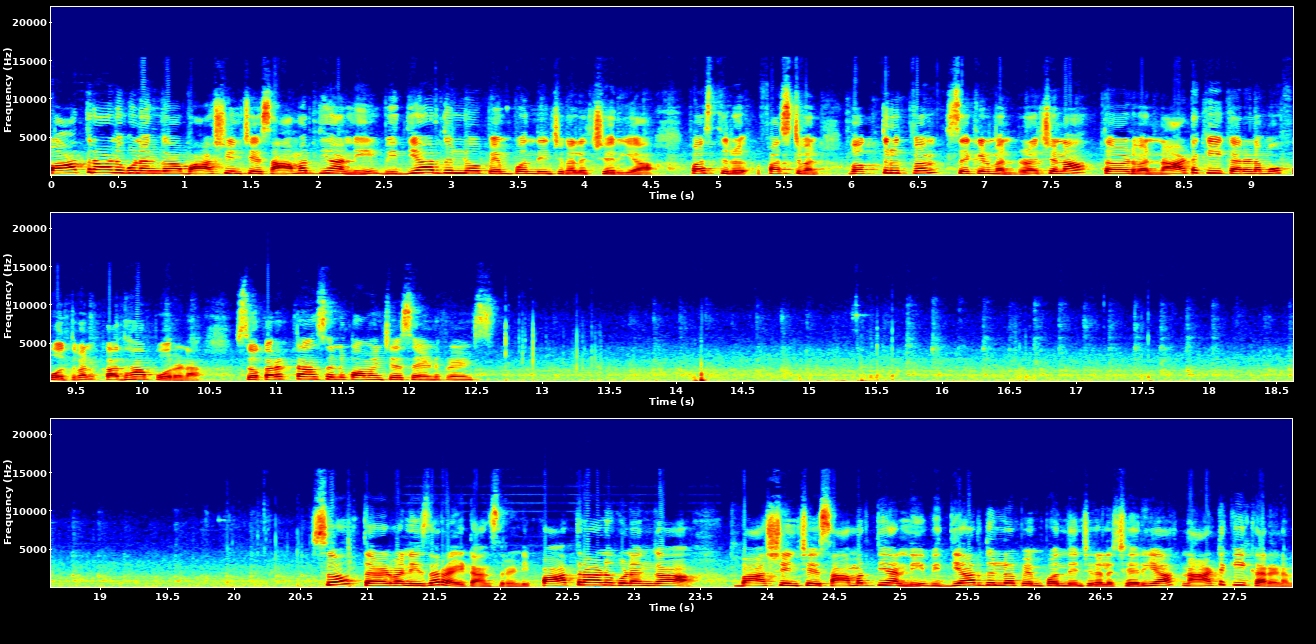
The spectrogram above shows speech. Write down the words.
పాత్రానుగుణంగా భాషించే సామర్థ్యాన్ని విద్యార్థుల్లో పెంపొందించగల చర్య. ఫస్ట్ ఫస్ట్ వన్ వక్తృత్వం. సెకండ్ వన్ రచన. థర్డ్ వన్ నాటకీకరణము. ఫోర్త్ వన్ కథాపూరణ. సో కరెక్ట్ ఆన్సర్ని కామెంట్ చేసేయండి friends so third one is the right answer అండి. పాత్రానుగుణంగా భాషించే సామర్థ్యాన్ని విద్యార్థుల్లో పెంపొందించగల చర్య నాటకీకరణం.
